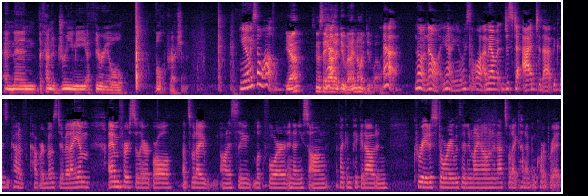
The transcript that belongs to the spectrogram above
and then the kind of dreamy, ethereal vocal production. You know me so well. Yeah, I was gonna say yeah. how did I do, but I know I did well. Yeah. No, no, yeah, you know so well. I mean, I, just to add to that because you kind of covered most of it. I am, I am first a lyric girl. That's what I honestly look for in any song. If I can pick it out and create a story with it in my own, and that's what I kind of incorporate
